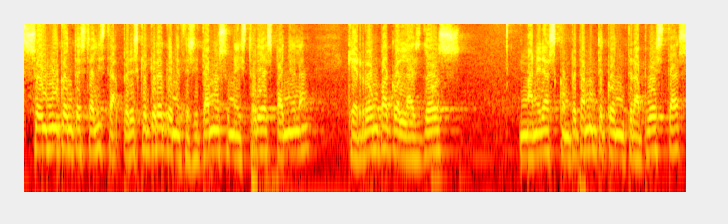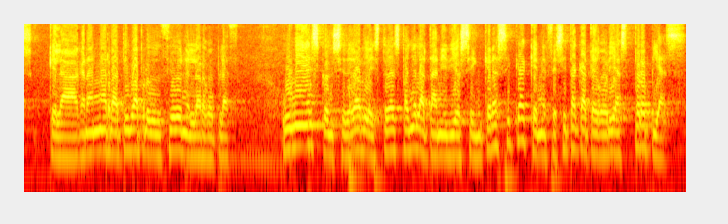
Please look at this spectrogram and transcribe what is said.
soy muy contextualista, pero es que creo que necesitamos una historia española que rompa con las dos maneras completamente contrapuestas que la gran narrativa ha producido en el largo plazo. Una es considerar la historia española tan idiosincrásica que necesita categorías propias.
